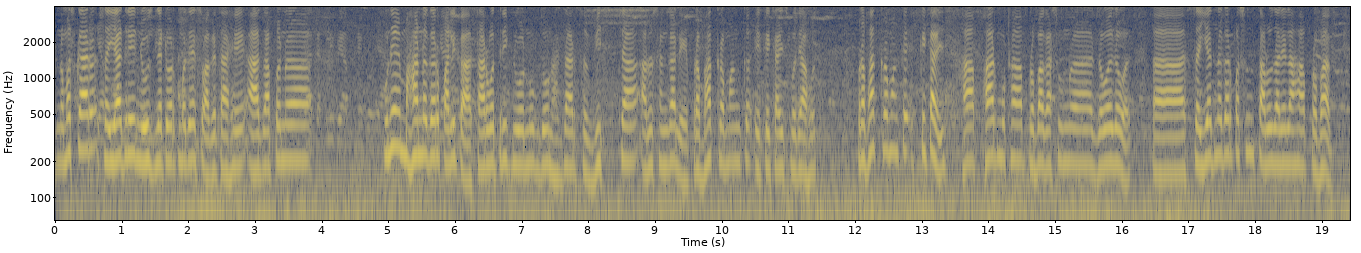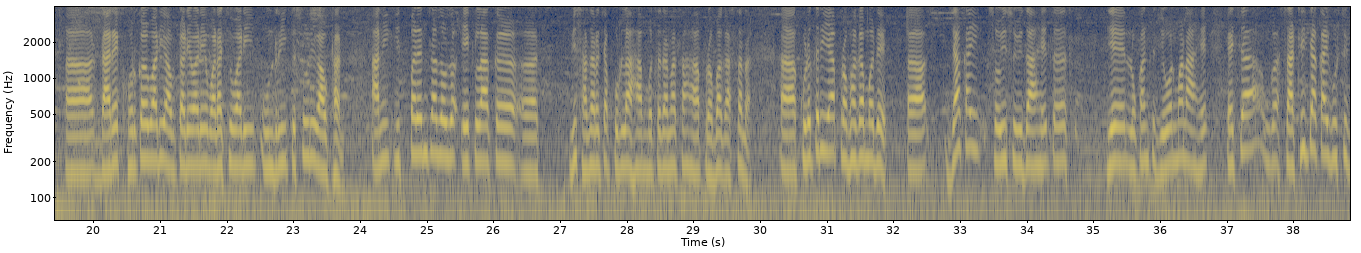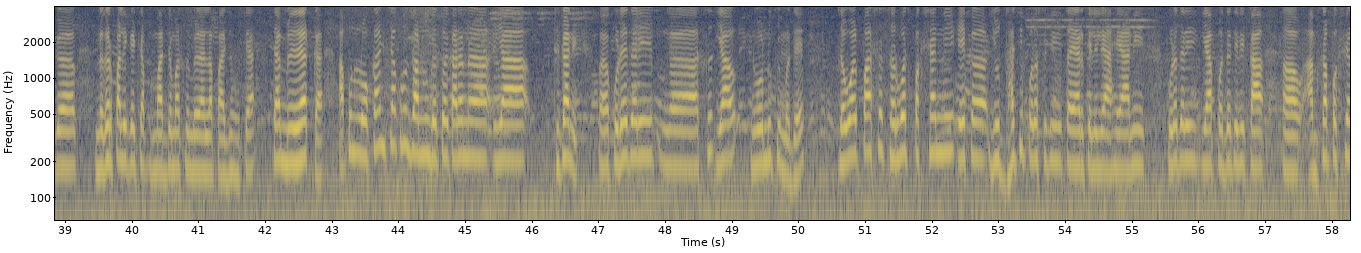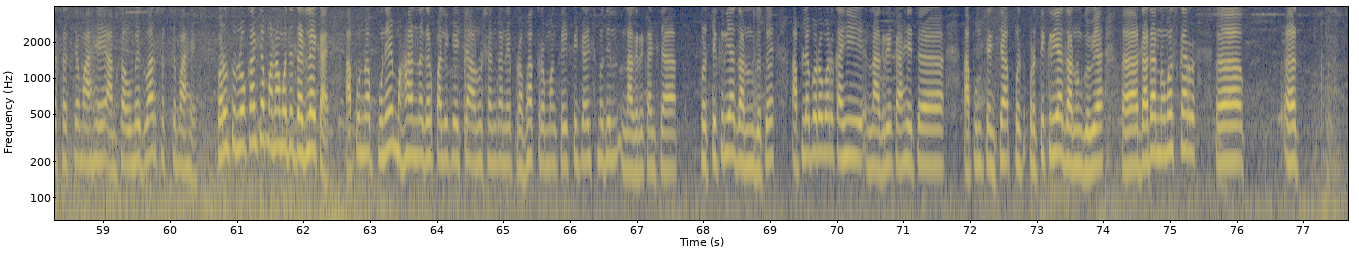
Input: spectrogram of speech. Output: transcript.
नमस्कार सह्याद्री न्यूज नेटवर्कमध्ये स्वागत आहे. आज आपण पुणे महानगरपालिका सार्वत्रिक निवडणूक दोन हजार सव्वीसच्या अनुषंगाने प्रभाग क्रमांक एक्केचाळीसमध्ये आहोत. प्रभाग क्रमांक एक्केचाळीस हा फार मोठा प्रभाग असून जवळजवळ सय्यदनगरपासून चालू झालेला हा प्रभाग डायरेक्ट होरकळवाडी आवताडेवाडी वाडाचीवाडी उंडरी पिसुळी गावठाण आणि इथपर्यंतचा जवळजवळ एक लाख वीस हजाराच्या पुढला हा मतदानाचा हा प्रभाग असताना कुठेतरी या प्रभागामध्ये ज्या काही सोयीसुविधा आहेत जे लोकांचं जीवनमान आहे याच्यासाठी ज्या काही गोष्टी ग नगरपालिकेच्या माध्यमातून मिळायला पाहिजे होत्या त्या मिळल्यात का? आपण लोकांच्याकडून जाणून घेतो आहे कारण या ठिकाणी कुठेतरी स या निवडणुकीमध्ये जवळपास सर्वच पक्षांनी एक युद्धाची परिस्थिती तयार केलेली आहे आणि कुठंतरी या पद्धतीने का आमचा पक्ष सक्षम आहे आमचा उमेदवार सक्षम आहे. परंतु लोकांच्या मनामध्ये दडलं आहे काय? आपण पुणे महानगरपालिकेच्या अनुषंगाने प्रभाग क्रमांक एक्केचाळीसमधील नागरिकांच्या प्रतिक्रिया जाणून घेतो आहे आपल्याबरोबर काही नागरिक आहेत आपण त्यांच्या प प्रतिक्रिया जाणून घेऊया. दादा नमस्कार. आ, आ,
